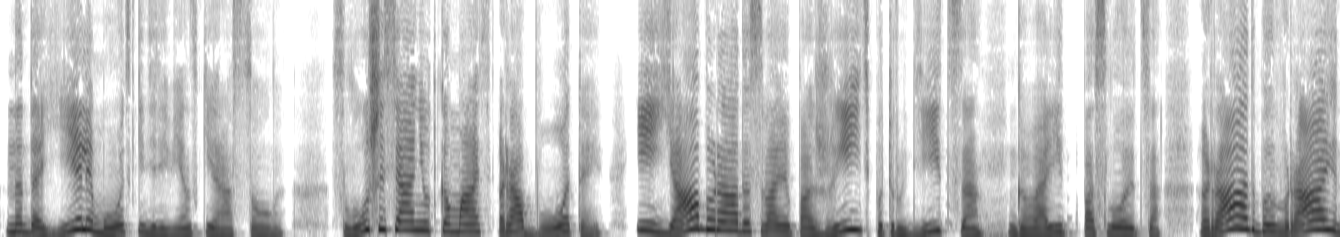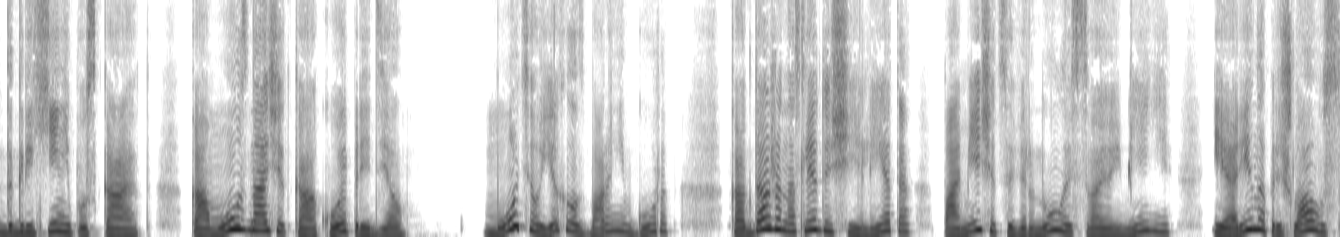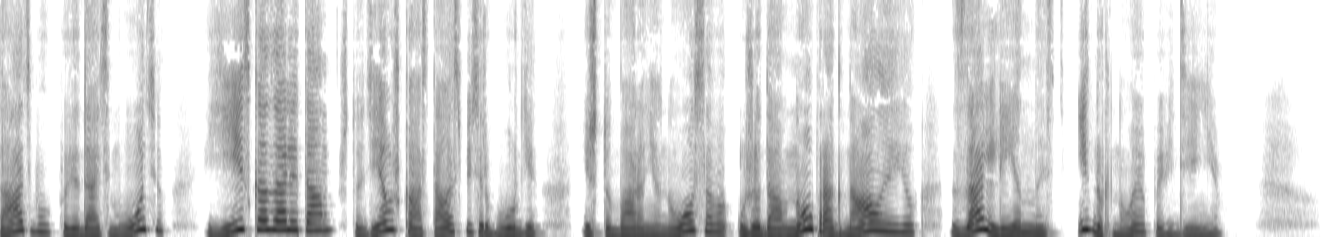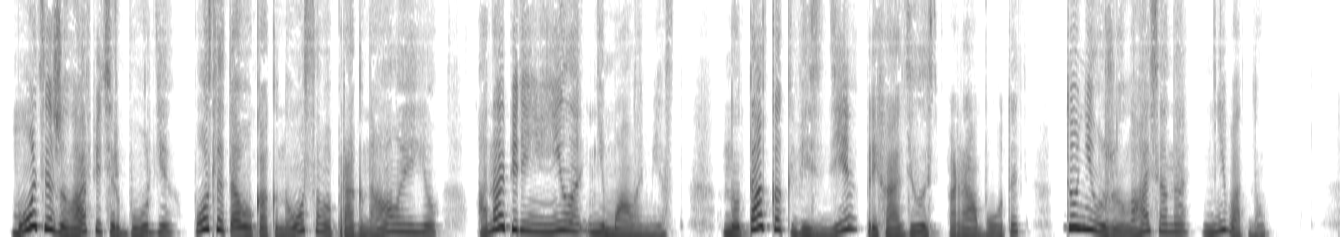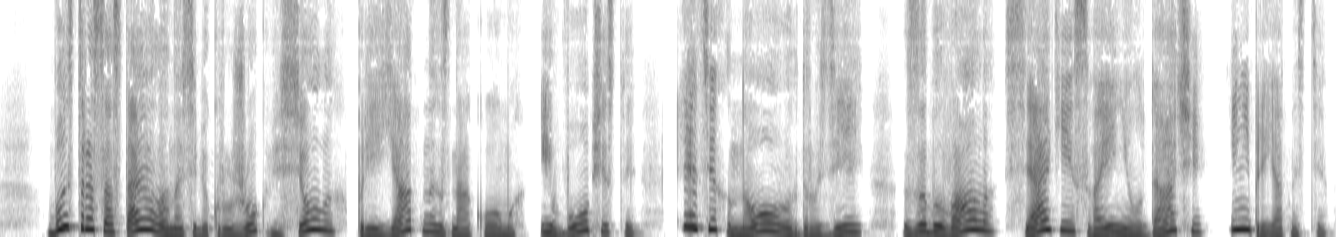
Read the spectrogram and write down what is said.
Надоели Мотьки деревенские рассолы. «Слушайся, Анютка, мать, работай. И я бы рада с вами пожить, потрудиться, говорит пословица. Рад бы в рай, да грехи не пускают. Кому, значит, какой предел? Мотя уехала с барыней в город. Когда же на следующее лето помещица вернулась в свое имение, и Арина пришла в усадьбу повидать Мотю, ей сказали там, что девушка осталась в Петербурге, и что барыня Носова уже давно прогнала ее за ленность и дурное поведение. Мотя жила в Петербурге. После того, как Носова прогнала ее, она переменила немало мест. Но так как везде приходилось работать, то не ужилась она ни в одном. Быстро составила на себе кружок веселых, приятных знакомых и в обществе этих новых друзей забывала всякие свои неудачи и неприятности,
